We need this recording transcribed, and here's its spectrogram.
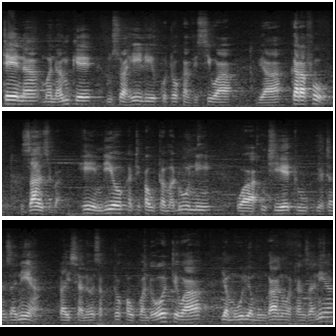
tena mwanamke Mswahili kutoka visiwa vya Karafuu, Zanzibar. Hii ndiyo katika utamaduni wa nchi yetu ya Tanzania. Rais anaweza kutoka upande wote wa Jamhuri ya Muungano wa Tanzania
